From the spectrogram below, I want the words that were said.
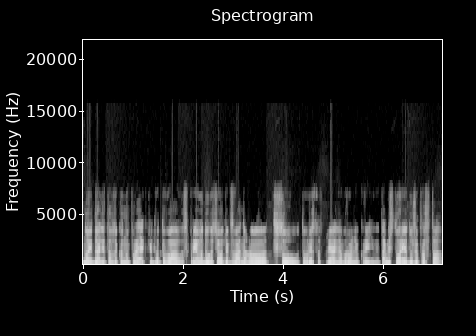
Ну і далі там законопроект підготував з приводу оцього так званого ТСОУ Товариства сприяння обороні України. Там історія дуже проста.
